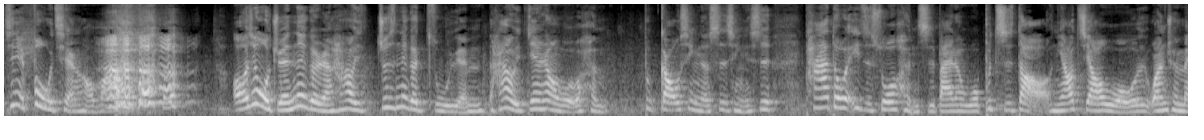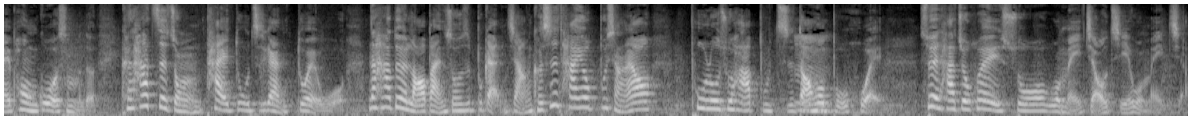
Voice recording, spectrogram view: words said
请你付钱好吗？而 且我觉得那个人还有就是那个组员，还有一件让我很不高兴的事情是，他都会一直说很直白的，我不知道，你要教我，我完全没碰过什么的。可他这种态度只敢对我，那他对老板说是不敢这样，可是他又不想要暴露出他不知道或不会。嗯所以他就会说我没交接，我没讲。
